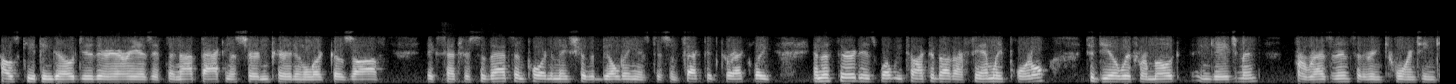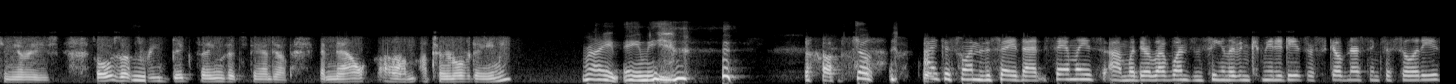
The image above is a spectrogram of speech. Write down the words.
Housekeeping go do their areas if they're not back in a certain period, an alert goes off, etc. So that's important to make sure the building is disinfected correctly. And the third is what we talked about: our family portal to deal with remote engagement for residents that are in quarantine communities. So those are mm. three big things that stand out. And now um, I'll turn it over to Amy. Right, Amy. so I just wanted to say that families um, with their loved ones in senior living communities or skilled nursing facilities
